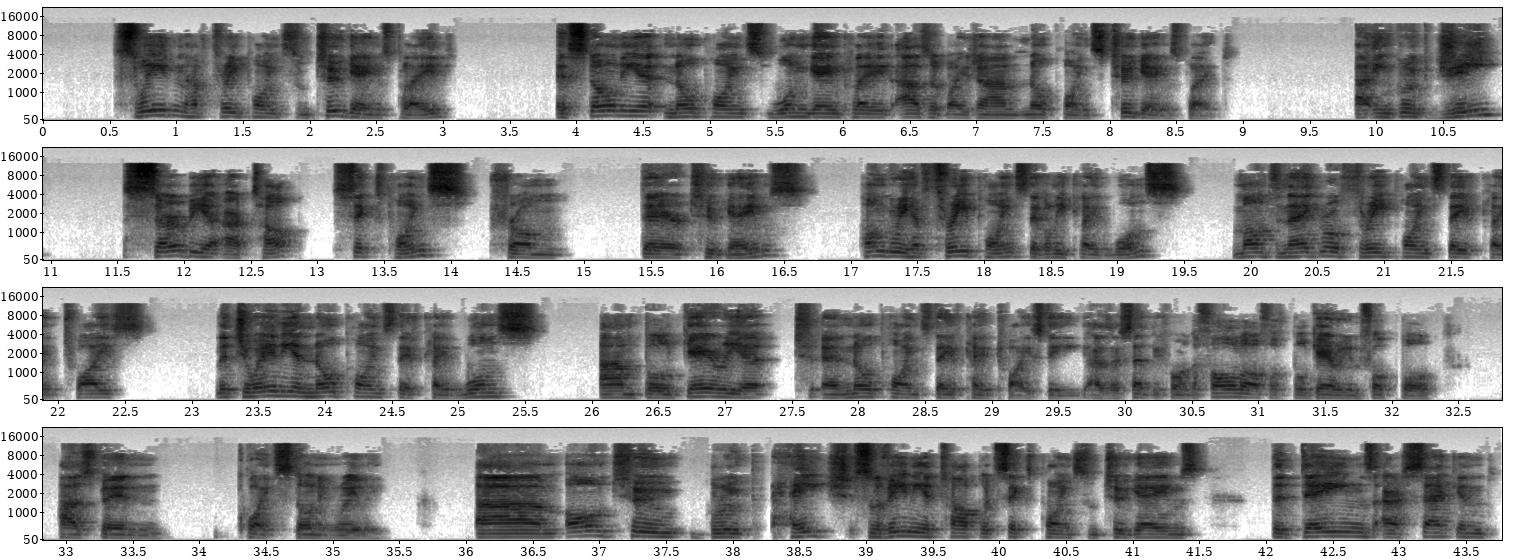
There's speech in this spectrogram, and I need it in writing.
Sweden have three points from two games played. Estonia, no points, one game played. Azerbaijan, no points, two games played. Uh, in Group G, Serbia are top, six points from their two games. Hungary have three points, they've only played once. Montenegro, three points, they've played twice. Lithuania, no points, they've played once. And Bulgaria, t- uh, no points, they've played twice. The, as I said before, the fall off of Bulgarian football has been quite stunning, really. Um, on to Group H, Slovenia top with six points from two games. The Danes are second,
